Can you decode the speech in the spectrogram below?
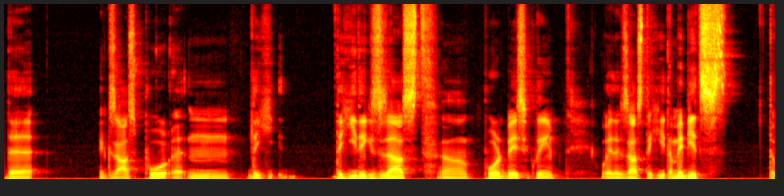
the exhaust port, uh, mm, the the heat exhaust uh, port basically with exhaust the heat or maybe it's the,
